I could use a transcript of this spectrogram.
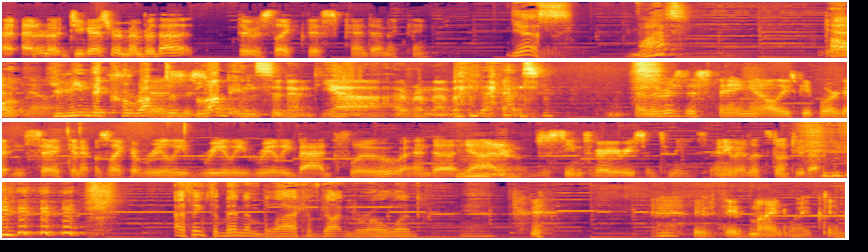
I, I don't know. Do you guys remember that there was like this pandemic thing? yes. What? Yeah, oh, no, you mean the corrupted this- blood incident? Yeah, I remember that. And there was this thing, and all these people were getting sick, and it was like a really, really, really bad flu. And uh, yeah, I don't know. It just seems very recent to me. So anyway, let's don't do that. I think the men in black have gotten to Roland. Yeah. they've, they've mind wiped him.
